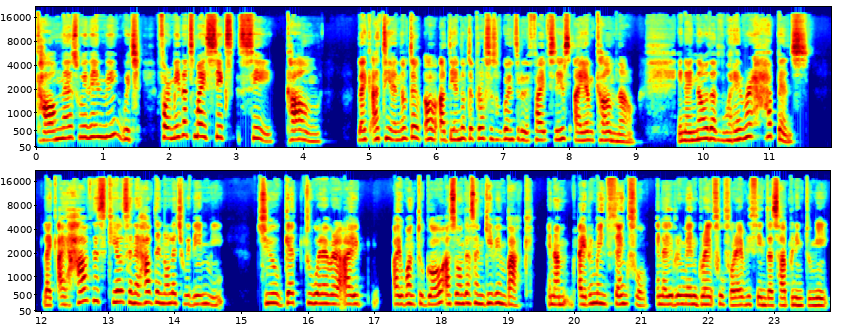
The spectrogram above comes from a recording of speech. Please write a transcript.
calmness within me, which for me, that's my sixth C, calm. Like at the end of the, oh, at the end of the process of going through the five C's, I am calm now. And I know that whatever happens, like I have the skills and I have the knowledge within me to get to wherever I, I want to go as long as I'm giving back and I'm, I remain thankful and I remain grateful for everything that's happening to me.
